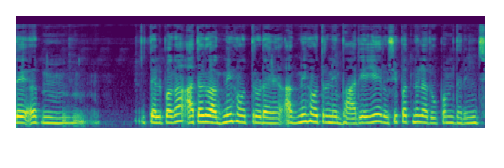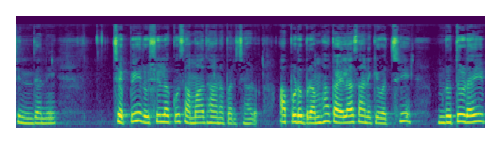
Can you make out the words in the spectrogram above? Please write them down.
దే తెలుపగా అతడు అగ్నిహోత్రుడైన అగ్నిహోత్రుని భార్యయే ఋషిపత్నుల రూపం ధరించిందని చెప్పి ఋషులకు సమాధానపరిచాడు. అప్పుడు బ్రహ్మ కైలాసానికి వచ్చి మృతుడై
